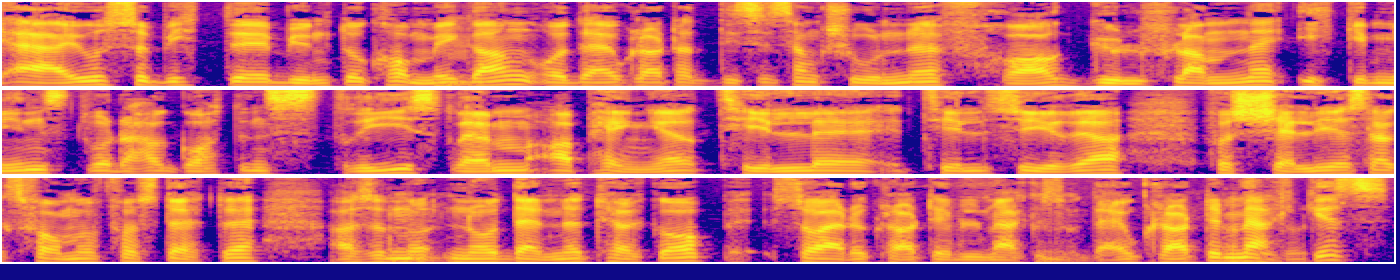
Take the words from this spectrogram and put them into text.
er jo så vidt eh, begynt å komme i gang. Og det er jo klart at disse sanksjonene fra Gulflandene, ikke minst hvor det har gått en stri strøm av penger til, eh, til Syria, forskjellige slags former for støtte, altså når, mm. når denne tørker opp, så er det det klart det vil merkes. Og det er jo klart det merkes.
